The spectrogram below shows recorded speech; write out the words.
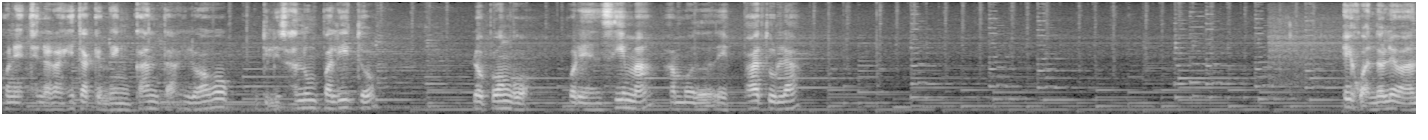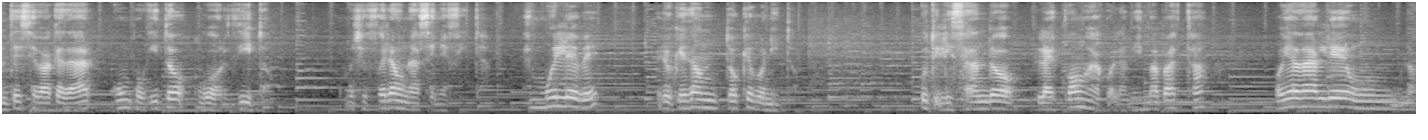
con este naranjita que me encanta. Lo hago utilizando un palito, lo pongo por encima a modo de espátula y cuando levante se va a quedar un poquito gordito, como si fuera una cenefita. Es muy leve, pero queda un toque bonito. Utilizando la esponja con la misma pasta, voy a darle unos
